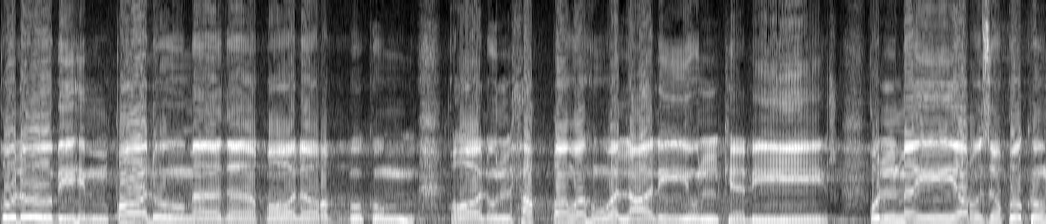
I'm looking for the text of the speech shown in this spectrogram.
قلوبهم قالوا ماذا قال ربكم قالوا الحق وهو العلي الكبير قل من يرزقكم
